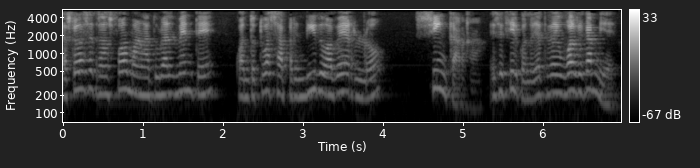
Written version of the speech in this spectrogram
Las cosas se transforman naturalmente cuando tú has aprendido a verlo sin carga. Es decir, cuando ya te da igual que cambie.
